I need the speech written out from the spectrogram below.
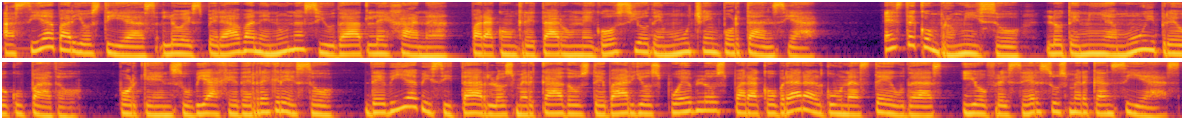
Hacía varios días lo esperaban en una ciudad lejana para concretar un negocio de mucha importancia. Este compromiso lo tenía muy preocupado, porque en su viaje de regreso debía visitar los mercados de varios pueblos para cobrar algunas deudas y ofrecer sus mercancías.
